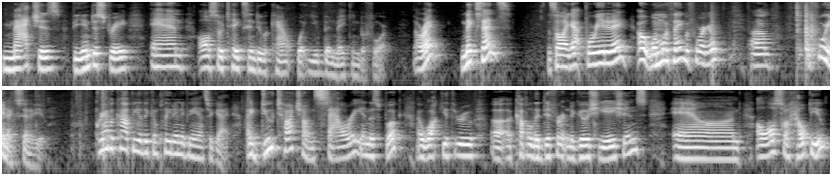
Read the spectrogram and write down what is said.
matches the industry and also takes into account what you've been making before. All right? Makes sense? That's all I got for you today. Oh, one more thing before I go. Um, before your next interview, grab a copy of the Complete Interview Answer Guide. I do touch on salary in this book. I walk you through uh, a couple of different negotiations, and I'll also help you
